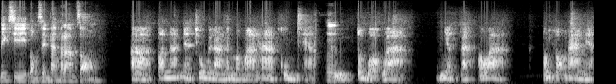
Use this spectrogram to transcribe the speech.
บิ๊กซีตรงเซ็นทรัลพระรามสอง อ่า ตอนนั้นเนี่ยช่วงเวลานั้นประมาณห้าทุ่มเนี่ยครับอืม คือต้องบอกว่าเงียบแล้วเพราะว่าทั้งสองห้างเนี่ย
